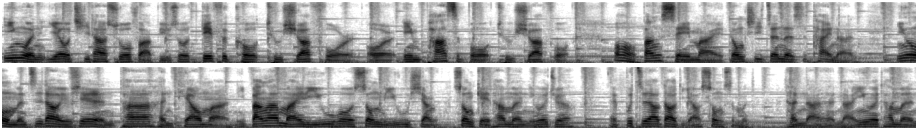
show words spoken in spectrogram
英文也有其他说法，比如说 difficult to shop for or impossible to shop for。哦，帮谁买东西真的是太难，因为我们知道有些人他很挑嘛，你帮他买礼物或送礼物箱送给他们，你会觉得，哎，不知道到底要送什么，很难很难，因为他们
